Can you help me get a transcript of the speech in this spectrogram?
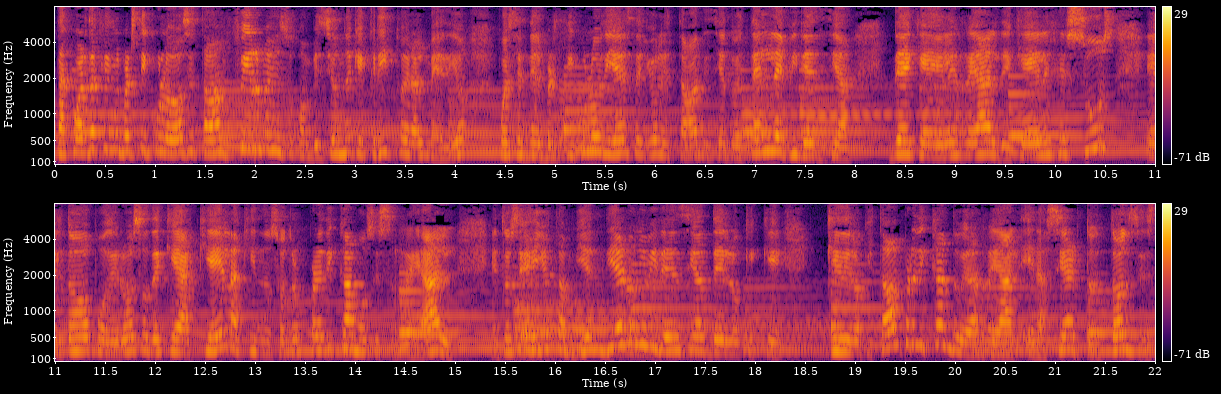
¿Te acuerdas que en el versículo 2 estaban firmes en su convicción de que Cristo era el medio? Pues en el versículo 10 ellos le estaban diciendo, esta es la evidencia de que Él es real, de que Él es Jesús, el Todopoderoso, de que aquel a quien nosotros predicamos es real. Entonces ellos también dieron evidencia de lo que, que, que de lo que estaban predicando era real, era cierto. Entonces,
